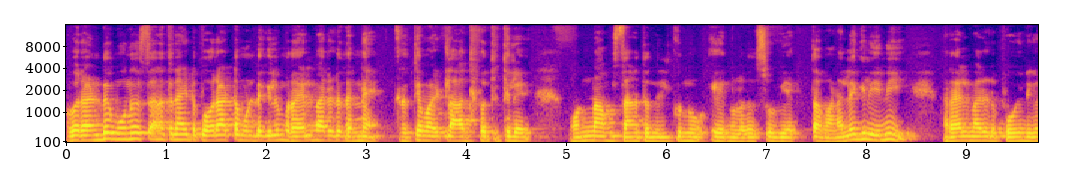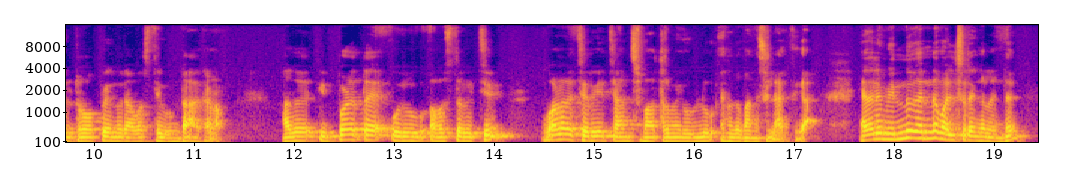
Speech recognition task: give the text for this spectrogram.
അപ്പോൾ രണ്ട് മൂന്ന് സ്ഥാനത്തിനായിട്ട് പോരാട്ടമുണ്ടെങ്കിലും റയൽ മാഡ്രിഡ് തന്നെ കൃത്യമായിട്ടുള്ള ആധിപത്യത്തിൽ ഒന്നാം സ്ഥാനത്ത് നിൽക്കുന്നു എന്നുള്ളത് സുവ്യക്തമാണ് അല്ലെങ്കിൽ ഇനി റയൽ മാഡ്രിഡ് പോയിന്റുകൾ ഡ്രോപ്പ് ചെയ്യുന്ന ഒരു അവസ്ഥ ഉണ്ടാകണം. അത് ഇപ്പോഴത്തെ ഒരു അവസ്ഥ വെച്ച് വളരെ ചെറിയ ചാൻസ് മാത്രമേ ഉള്ളൂ എന്നത് മനസ്സിലാക്കുക. ഏതായാലും ഇന്ന് തന്നെ മത്സരങ്ങളുണ്ട്.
